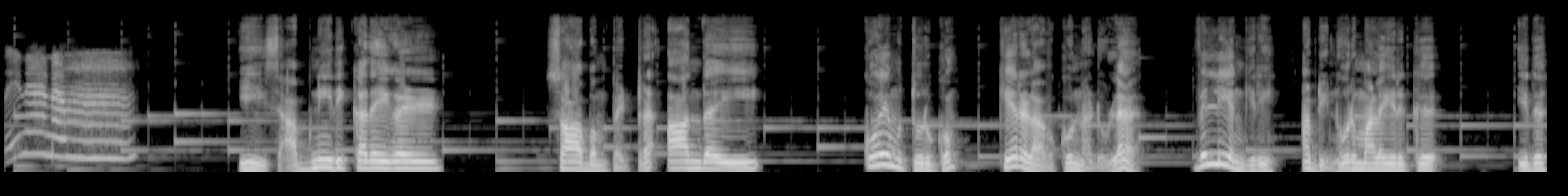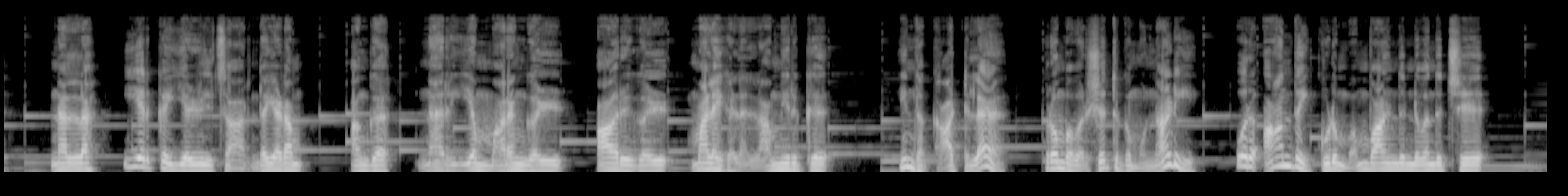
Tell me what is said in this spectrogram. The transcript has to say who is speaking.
Speaker 1: ஈ நேரம்.
Speaker 2: ஈசாப் நீதி கதைகள். சாபம் பெற்ற ஆந்தை. கோயமுத்தூருக்கும் கேரளாவுக்கும் நடுவுல வெள்ளியங்கிரி அப்படின்னு ஒரு மலை இருக்கு. இது நல்ல இயற்கை எழில் சார்ந்த இடம். அங்க நிறைய மரங்கள் ஆறுகள் மலைகள் எல்லாம் இருக்கு. இந்த காட்டுல ரொம்ப வருஷத்துக்கு முன்னாடி ஒரு ஆந்தை குடும்பம் வாழ்ந்துட்டு வந்துச்சு.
